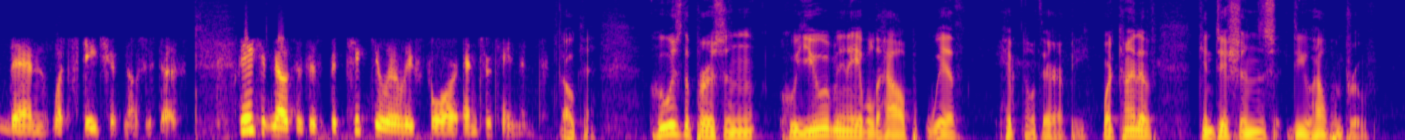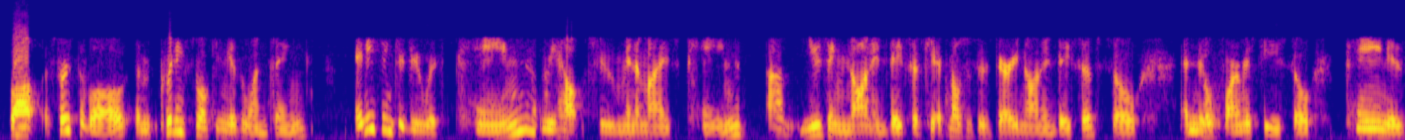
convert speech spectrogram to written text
than what stage hypnosis does. Stage hypnosis is particularly for entertainment. Okay. Who is the person who you have been able to help with hypnotherapy? What kind of conditions do you help improve? Well, first of all, um, quitting smoking is one thing. Anything to do with pain, we help to minimize pain um, using non-invasive. Hypnosis is very non-invasive, so and no pharmacy. So pain is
